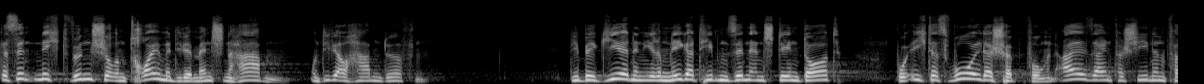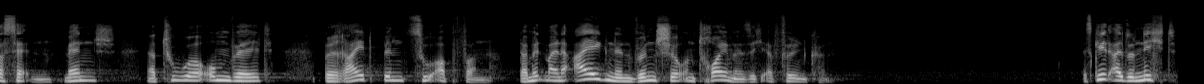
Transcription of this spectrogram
das sind nicht Wünsche und Träume, die wir Menschen haben und die wir auch haben dürfen. Die Begierden in ihrem negativen Sinn entstehen dort, wo ich das Wohl der Schöpfung in all seinen verschiedenen Facetten, Mensch, Natur, Umwelt, bereit bin zu opfern, damit meine eigenen Wünsche und Träume sich erfüllen können. Es geht also nicht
